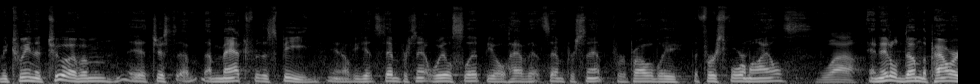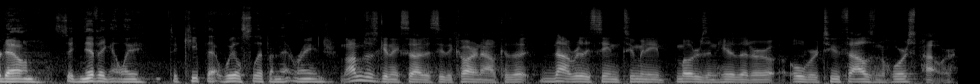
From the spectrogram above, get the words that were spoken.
Between the two of them, it's just a, a match for the speed. You know, if you get 7% wheel slip, you'll have that 7% for probably the first four miles. Wow. And it'll dumb the power down significantly to keep that wheel slip in that range. I'm just getting excited to see the car now because I've not really seen too many motors in here that are over 2,000 horsepower.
